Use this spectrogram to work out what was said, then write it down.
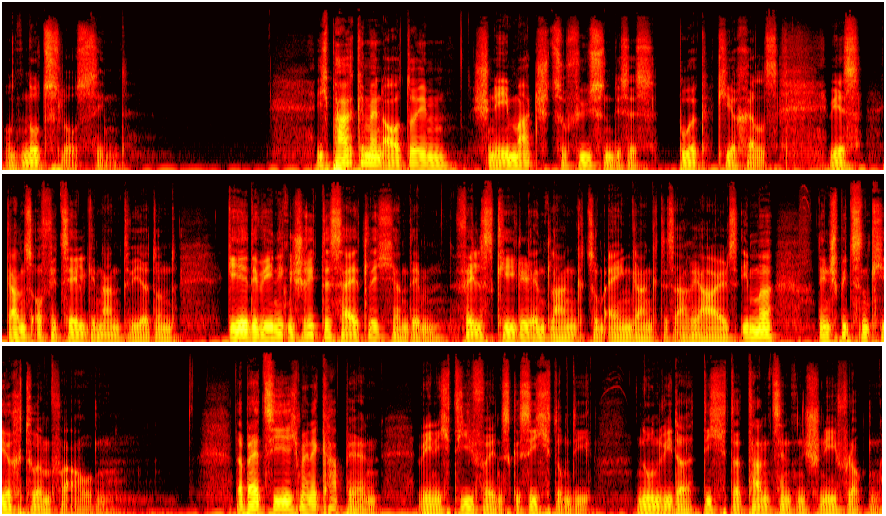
und nutzlos sind. Ich parke mein Auto im Schneematsch zu Füßen dieses Burgkirchels, wie es ganz offiziell genannt wird, und gehe die wenigen Schritte seitlich an dem Felskegel entlang zum Eingang des Areals, immer den spitzen Kirchturm vor Augen. Dabei ziehe ich meine Kappe ein wenig tiefer ins Gesicht, um die nun wieder dichter tanzenden Schneeflocken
